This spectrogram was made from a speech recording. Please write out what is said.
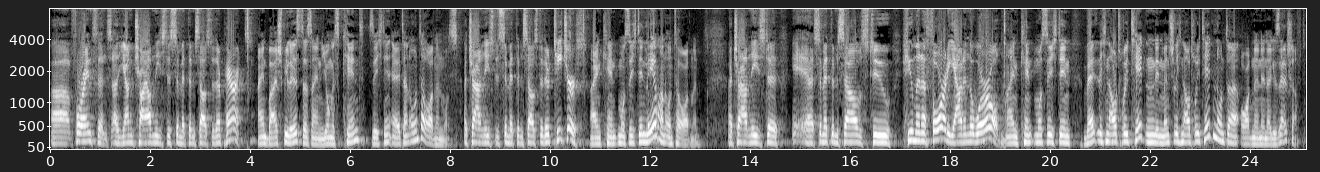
Uh, for instance, a young child needs to submit themselves to their parents. Ein Beispiel ist, dass ein junges Kind sich den Eltern unterordnen muss. A child needs to submit themselves to their teachers. Ein Kind muss sich den Lehrern unterordnen. A child needs to uh, submit themselves to human authority out in the world. Ein Kind muss sich den weltlichen Autoritäten, den menschlichen Autoritäten unterordnen in der Gesellschaft.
